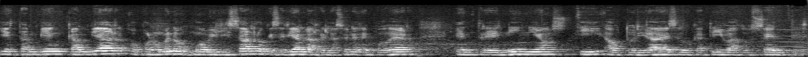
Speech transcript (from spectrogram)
y es también cambiar o por lo menos movilizar lo que serían las relaciones de poder entre niños y autoridades educativas, docentes.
